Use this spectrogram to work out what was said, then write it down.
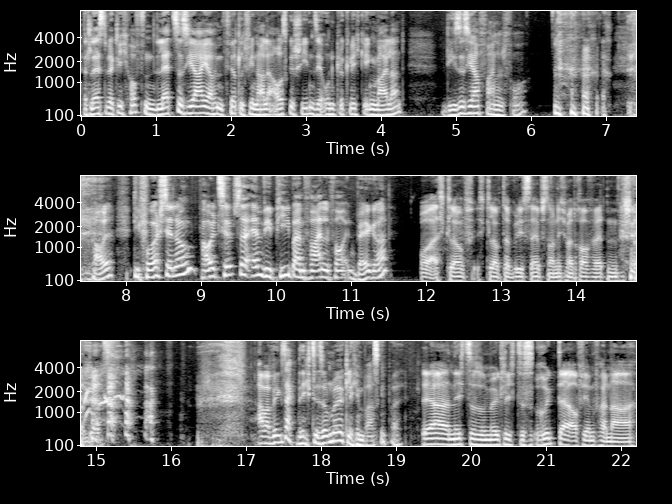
Das lässt wirklich hoffen. Letztes Jahr ja im Viertelfinale ausgeschieden, sehr unglücklich gegen Mailand. Dieses Jahr Final Four. Paul, die Vorstellung, Paul Zipser, MVP beim Final Four in Belgrad? Boah, ich glaube, ich glaub, da würde ich selbst noch nicht mehr drauf wetten. Aber wie gesagt, nichts ist unmöglich im Basketball. Ja, nichts ist unmöglich. Das rückt da auf jeden Fall nahe.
